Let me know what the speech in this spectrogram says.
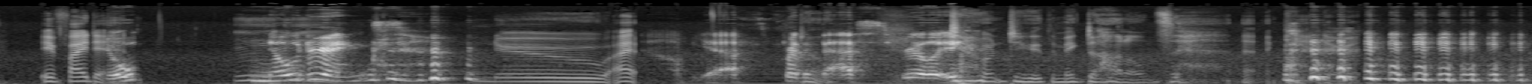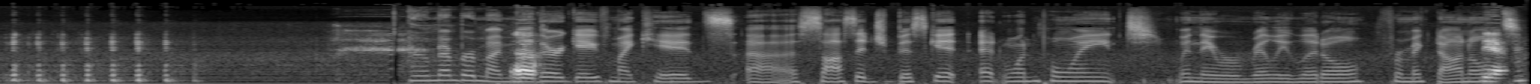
if I did. Nope. No Mm, drinks. No, I yeah, for the best, really. don't do the McDonald's. I can't do it. I remember my uh. mother gave my kids a sausage biscuit at one point when they were really little from McDonald's. Yeah.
